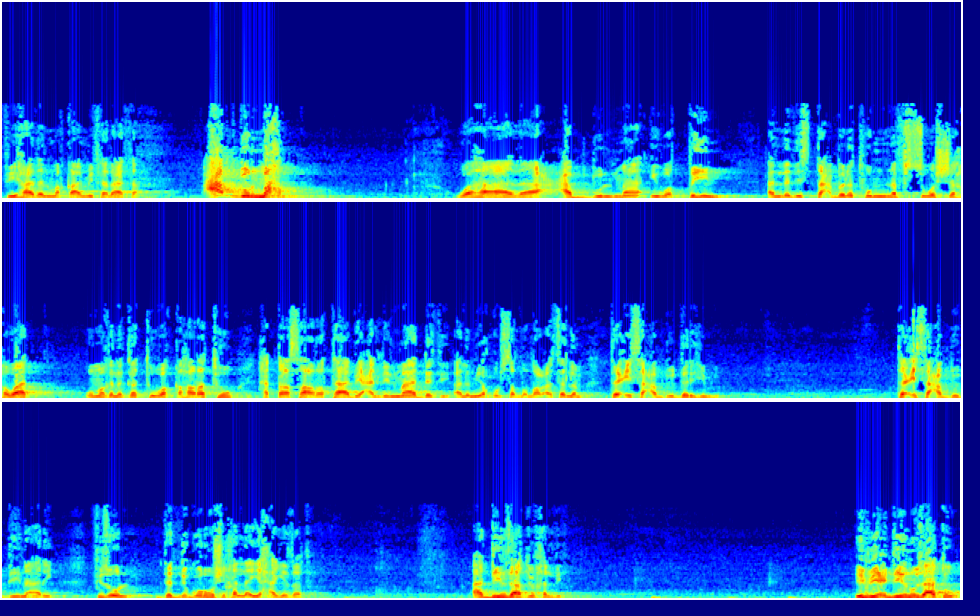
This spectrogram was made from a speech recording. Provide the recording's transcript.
في هذا المقام ثلاثة عبد محض وهذا عبد الماء والطين الذي استعبلته النفس والشهوات ومغلكته وقهرته حتى صار تابعا للمادة. ألم يقل صلى الله عليه وسلم تعس عبد الدرهم تعس عبد الدينار؟ في زول تدي قروش يخلي أي حاجة ذاته. الدين ذاته يخليه. يبيع دينه ذاته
